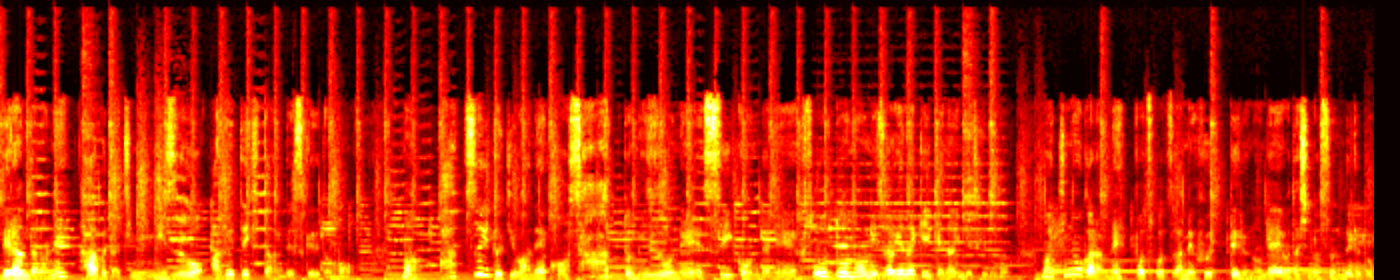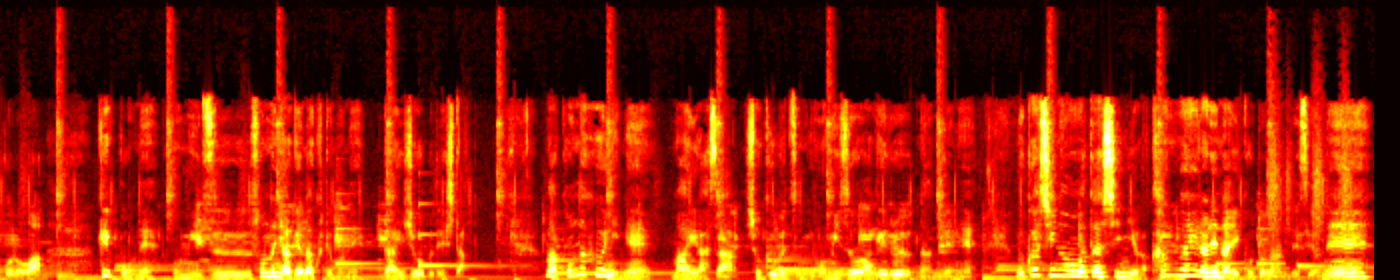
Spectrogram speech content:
ベランダのねハーブたちに水をあげてきたんですけれどもまあ暑い時はねこうさーっと水をね吸い込んでね相当のお水あげなきゃいけないんですけどもまあ昨日からねポツポツ雨降ってるので私の住んでるところは結構ねお水そんなにあげなくてもね大丈夫でした。まあこんな風にね毎朝植物にお水をあげるなんてね昔の私には考えられないことなんですよね。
